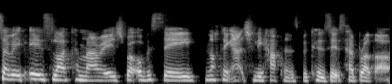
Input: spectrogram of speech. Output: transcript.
So it is like a marriage, but obviously nothing actually happens because it's her brother.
